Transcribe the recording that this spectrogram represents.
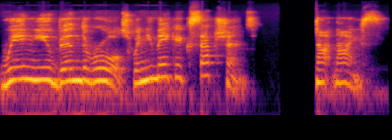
When you bend the rules, when you make exceptions, not nice,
